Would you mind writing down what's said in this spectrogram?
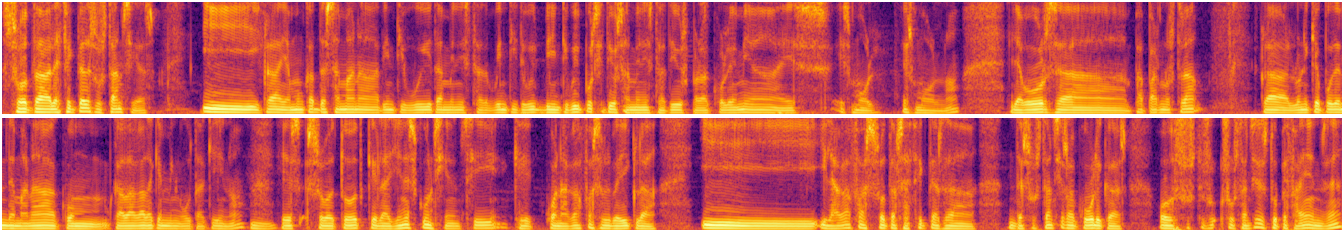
sota l'efecte de substàncies i clar, i en un cap de setmana 28, 28, 28 positius administratius per alcoholèmia és, és molt, és molt, no? Llavors, eh, per part nostra, clar, l'únic que podem demanar com cada vegada que hem vingut aquí no? Mm. és sobretot que la gent es conscienci que quan agafes el vehicle i, i l'agafes sota els efectes de, de substàncies alcohòliques o substàncies estupefaents, eh?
